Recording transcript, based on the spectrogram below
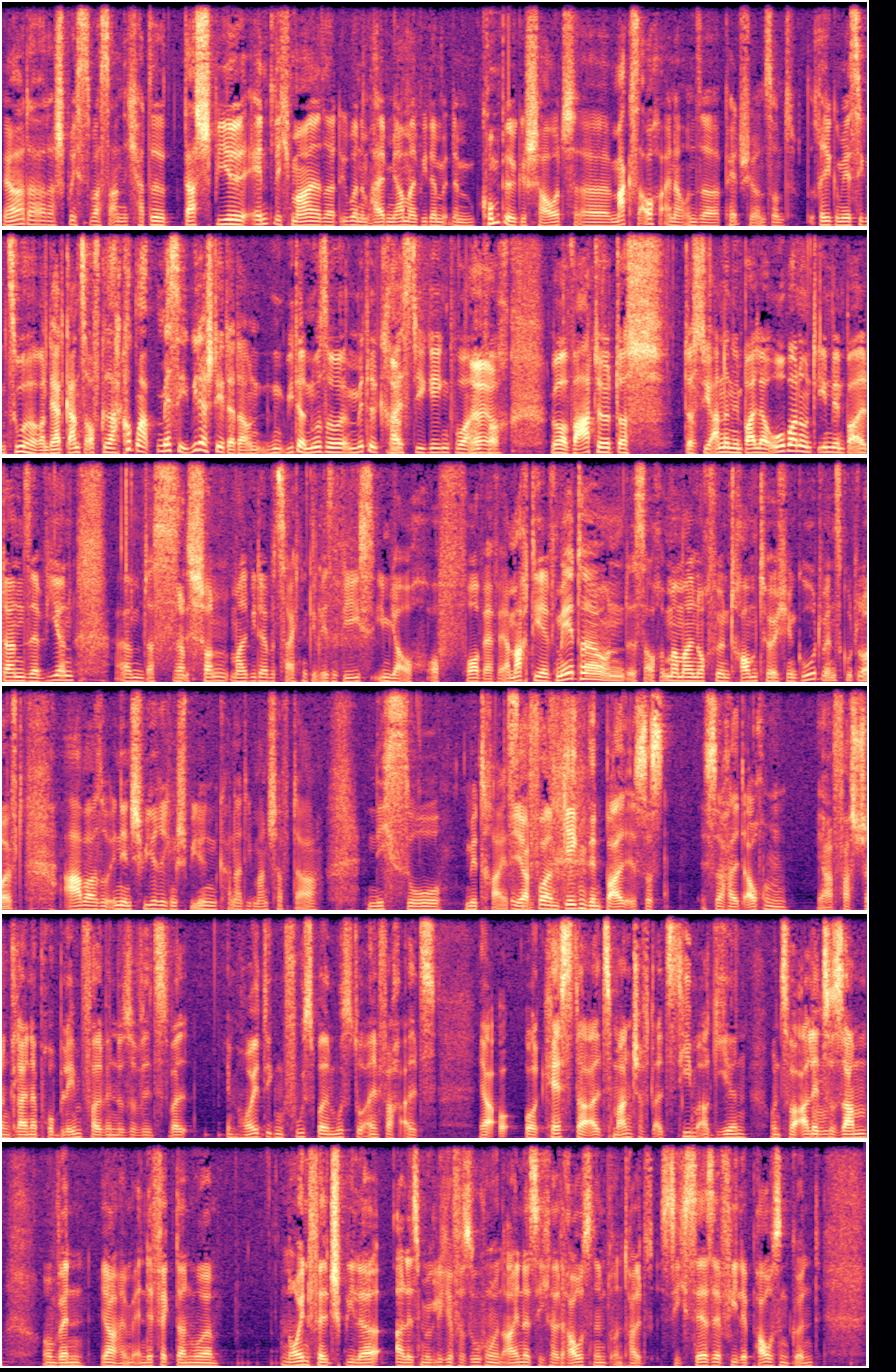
Ja, da, da sprichst du was an. Ich hatte das Spiel endlich mal seit über einem halben Jahr mal wieder mit einem Kumpel geschaut. Äh, Max, auch einer unserer Patreons und regelmäßigen Zuhörer. Und der hat ganz oft gesagt, guck mal, Messi, wieder steht er da. Und wieder nur so im Mittelkreis ja. die Gegend, wo er ja, einfach ja. wartet, dass dass die anderen den Ball erobern und ihm den Ball dann servieren. Ähm, das ja. ist schon mal wieder bezeichnet gewesen, wie ich es ihm ja auch oft vorwerfe. Er macht die Elfmeter und ist auch immer mal noch für ein Traumtörchen gut, wenn es gut läuft. Aber so in den schwierigen Spielen kann er die Mannschaft da nicht so mitreißen. Ja, vor allem gegen den Ball ist das ist er halt auch ein ja fast schon ein kleiner Problemfall, wenn du so willst, weil im heutigen Fußball musst du einfach als ja, Orchester, als Mannschaft, als Team agieren und zwar alle mhm. zusammen. Und wenn ja im Endeffekt dann nur neun Feldspieler alles Mögliche versuchen und einer sich halt rausnimmt und halt sich sehr, sehr viele Pausen gönnt,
